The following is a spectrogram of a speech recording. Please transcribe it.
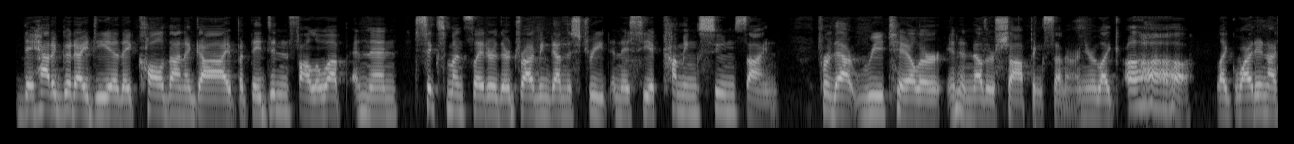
they had a good idea, they called on a guy, but they didn't follow up. And then six months later, they're driving down the street and they see a coming soon sign for that retailer in another shopping center. And you're like, oh, like, why didn't I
